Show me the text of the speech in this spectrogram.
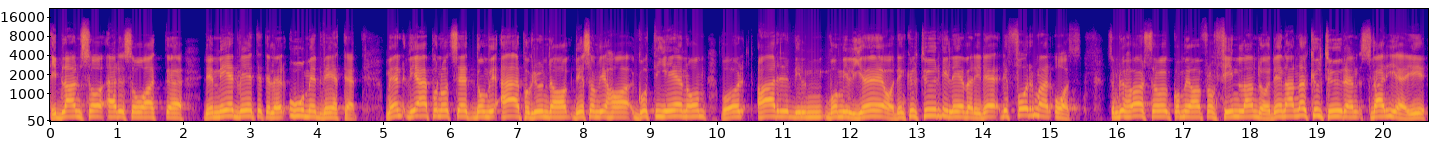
Ibland så är det så att eh, det är medvetet eller omedvetet. Men vi är på något sätt de vi är på grund av det som vi har gått igenom, vårt arv, vår miljö och den kultur vi lever i. Det, det formar oss. Som du hör så kommer jag från Finland och det är en annan kultur än Sverige. I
